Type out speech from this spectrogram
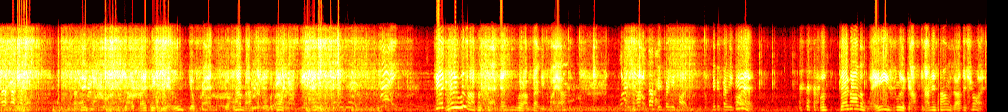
put myself up the? Now take me, now to you, your friend, your camera, and all the corners. Hey! Did we will have a second, we're on friendly fire. You haven't done it. 225. 225. Yeah. well, then on the way, he threw the gas can, his arms out, and shot it.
